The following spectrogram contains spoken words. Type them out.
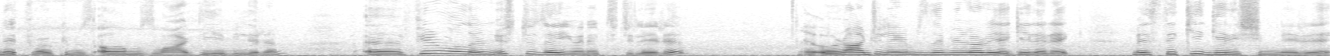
network'ümüz, ağımız var diyebilirim. Ee, Firmaların üst düzey yöneticileri öğrencilerimizle bir araya gelerek mesleki gelişimleri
